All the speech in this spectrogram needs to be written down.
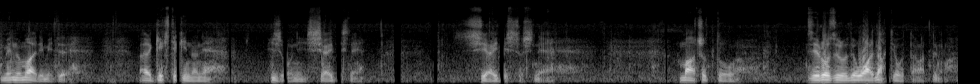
目の前で見て、あれ劇的なね、非常に試合ですね。試合でしたしね。まあちょっと、0-0で終わらなくてよかったなっていうのは、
